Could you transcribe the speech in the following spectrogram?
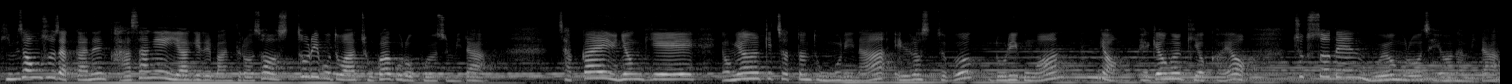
김성수 작가는 가상의 이야기를 만들어서 스토리보드와 조각으로 보여줍니다. 작가의 유년기에 영향을 끼쳤던 동물이나 일러스트북, 놀이공원, 풍경, 배경을 기억하여 축소된 모형으로 재현합니다.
